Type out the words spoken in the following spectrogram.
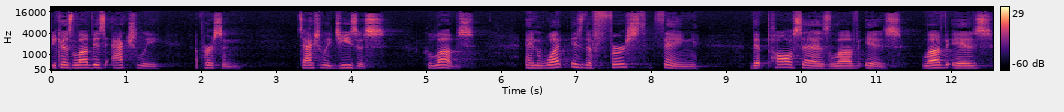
Because love is actually a person. It's actually Jesus who loves. And what is the first thing that Paul says love is? Love is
